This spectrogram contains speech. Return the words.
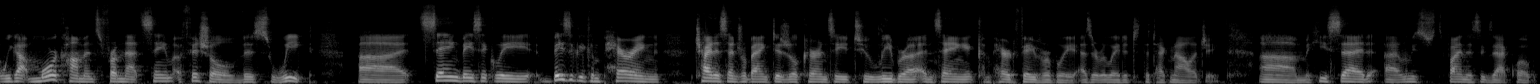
we got more comments from that same official this week uh, saying basically basically comparing China's central bank digital currency to Libra and saying it compared favorably as it related to the technology. Um, he said, uh, let me find this exact quote.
